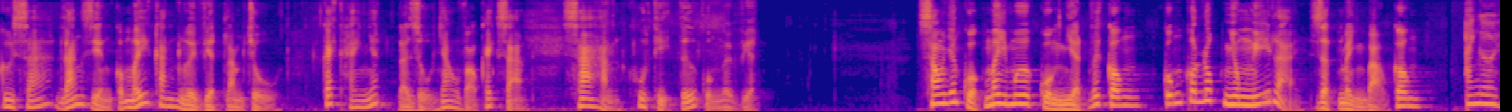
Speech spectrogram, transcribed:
cư xá, láng giềng có mấy căn người Việt làm chủ. Cách hay nhất là rủ nhau vào khách sạn, xa hẳn khu thị tứ của người Việt. Sau những cuộc mây mưa cuồng nhiệt với Công, cũng có lúc Nhung nghĩ lại, giật mình bảo Công. Anh ơi,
